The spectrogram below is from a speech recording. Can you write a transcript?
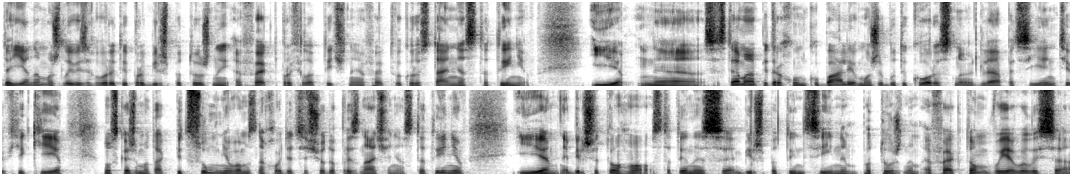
дає нам можливість говорити про більш потужний ефект, профілактичний ефект використання статинів. І е, система підрахунку балів може бути корисною для пацієнтів, які, ну скажімо так, під сумнівом знаходяться щодо призначення статинів. І більше того, статини з більш потенційним потужним ефектом виявилися,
